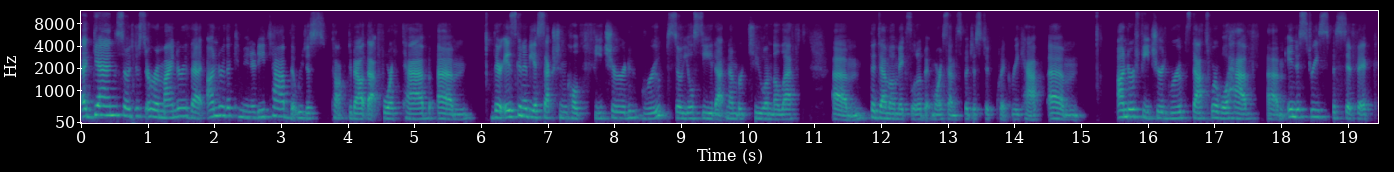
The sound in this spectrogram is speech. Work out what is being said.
again, so just a reminder that under the community tab that we just talked about, that fourth tab, um, there is going to be a section called featured groups. So you'll see that number two on the left. Um, the demo makes a little bit more sense, but just a quick recap. Um, under featured groups, that's where we'll have um, industry specific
